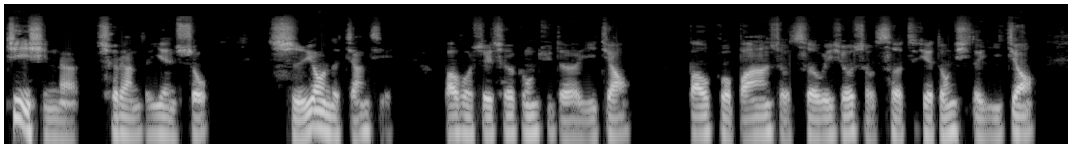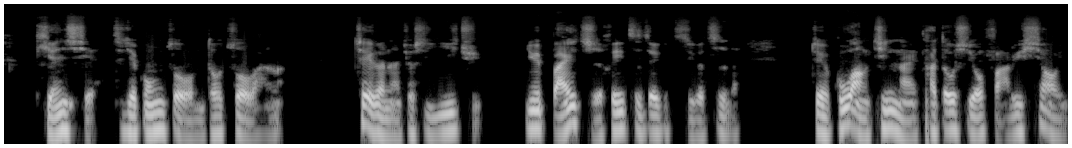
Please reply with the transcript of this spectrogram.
进行了车辆的验收。使用的讲解，包括随车工具的移交，包括保养手册、维修手册这些东西的移交、填写这些工作，我们都做完了。这个呢，就是依据，因为白纸黑字这个几个字呢，这个古往今来它都是有法律效应。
